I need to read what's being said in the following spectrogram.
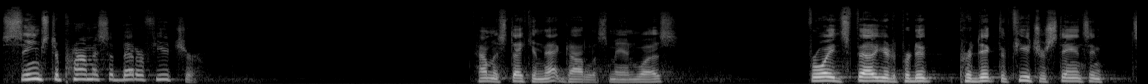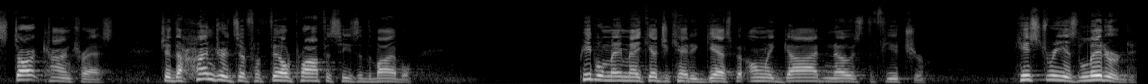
seems to promise a better future. How mistaken that godless man was. Freud's failure to predict, predict the future stands in stark contrast to the hundreds of fulfilled prophecies of the Bible. People may make educated guesses, but only God knows the future. History is littered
